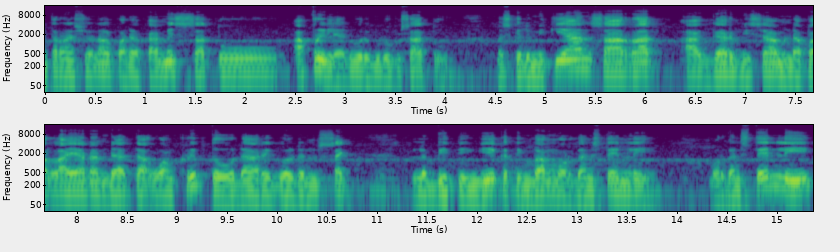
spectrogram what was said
Internasional pada Kamis 1 April ya 2021. Meski demikian, syarat agar bisa mendapat layanan data uang kripto dari Golden Sachs lebih tinggi ketimbang Morgan Stanley. Morgan Stanley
